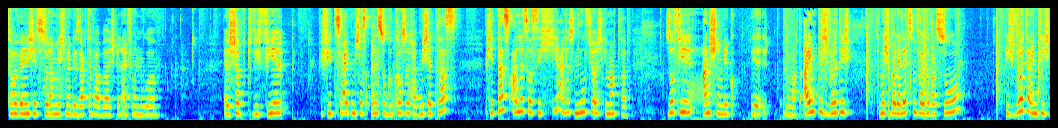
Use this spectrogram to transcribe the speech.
Sorry, wenn ich jetzt so lange nicht mehr gesagt habe, aber ich bin einfach nur erschöpft, wie viel, wie viel Zeit mich das alles so gekostet hat. Mich hat das, mich hat das alles, was ich hier alles nur für euch gemacht habe, so viel anstrengend ge ge gemacht. Eigentlich wollte ich, zum Beispiel bei der letzten Folge war es so, ich wollte eigentlich,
